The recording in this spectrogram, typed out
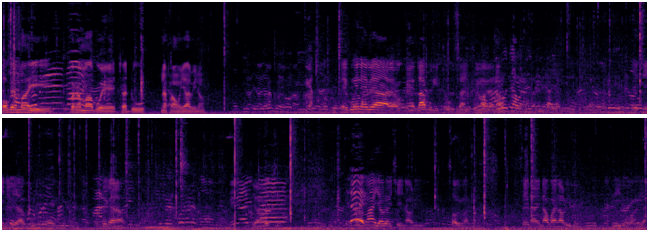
ဟုတ်ကဲ့မကြီးပထမပွဲထပ်တူး2000ရပြီနော်အေးကွင်းလေးပြရတယ်ဟုတ်ကဲ့လပူလီထူဆိုင်ကွင်းပါဗျာနော်ဒီချိန်လေးပြဘူးဟုတ်ကဲ့နော် အမရောက်တဲ့အချိန်နောက်လေးဆော့ပြပါမယ်စိတ်နိုင်နောက်ပိုင်းနောက်လေးနေတော့ပါဗျာ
